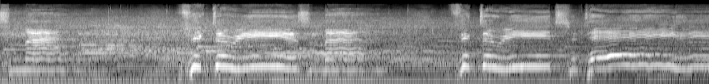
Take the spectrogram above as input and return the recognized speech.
is mine. Victory is mine. Victory today.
